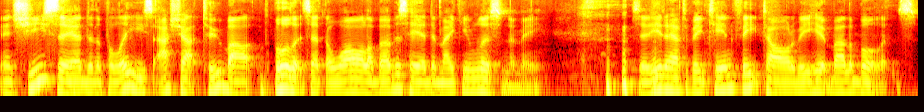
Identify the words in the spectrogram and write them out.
And she said to the police, I shot two bullets at the wall above his head to make him listen to me. said he'd have to be 10 feet tall to be hit by the bullets.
